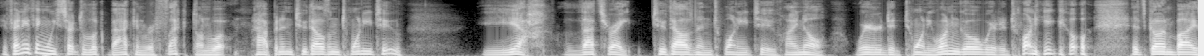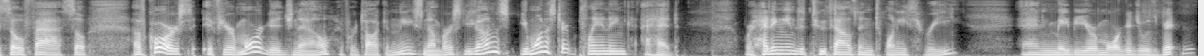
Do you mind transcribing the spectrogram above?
if anything, we start to look back and reflect on what happened in 2022. Yeah, that's right. 2022. I know where did 21 go? Where did 20 go? It's gone by so fast. So, of course, if your mortgage now, if we're talking these numbers, you want you want to start planning ahead. We're heading into 2023 and maybe your mortgage was written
